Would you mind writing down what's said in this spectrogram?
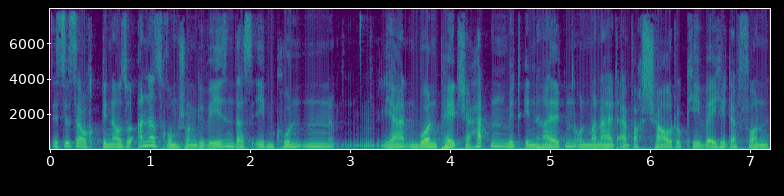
es ist auch genauso andersrum schon gewesen, dass eben Kunden ja einen One-Pager hatten mit Inhalten und man halt einfach schaut, okay, welche davon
